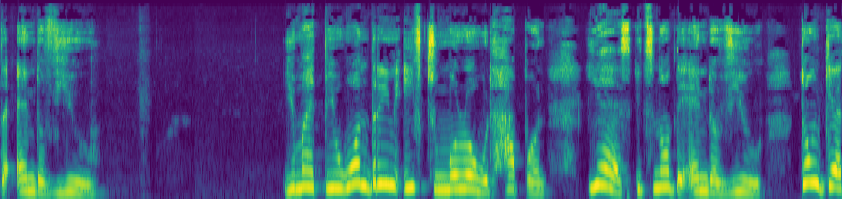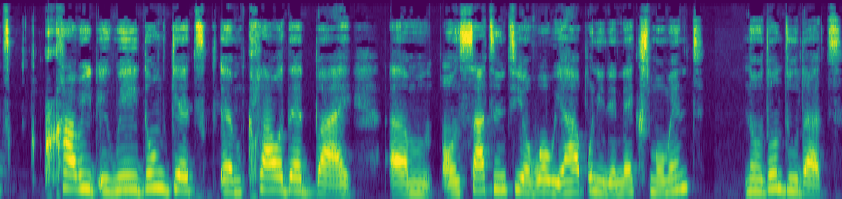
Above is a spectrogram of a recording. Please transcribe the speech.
the end of you. You might be wondering if tomorrow would happen. Yes, it's not the end of you. Don't get carried away. Don't get um, clouded by um, uncertainty of what will happen in the next moment. No, don't do that.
